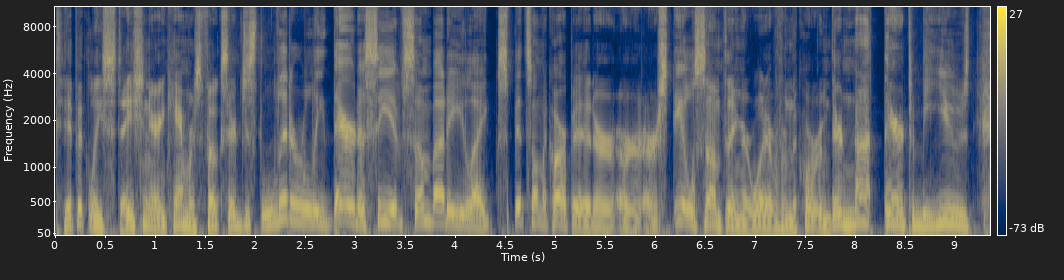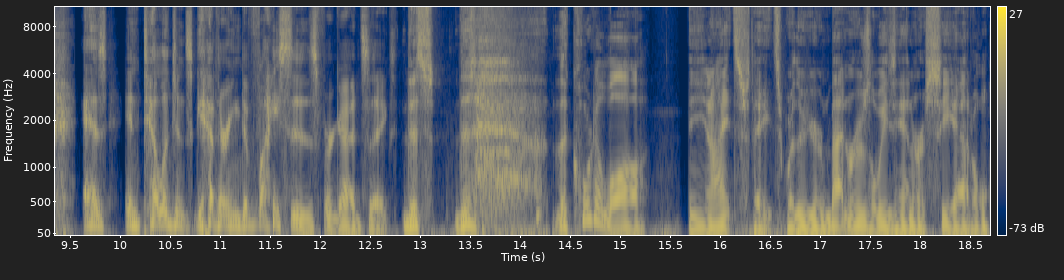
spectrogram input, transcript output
typically stationary cameras, folks. They're just literally there to see if somebody like spits on the carpet or or, or steals something or whatever from the courtroom. They're not there to be used as intelligence gathering devices, for God's sakes. This this the court of law in the United States, whether you're in Baton Rouge, Louisiana, or Seattle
